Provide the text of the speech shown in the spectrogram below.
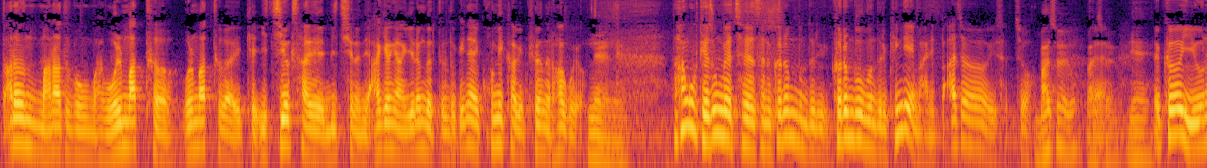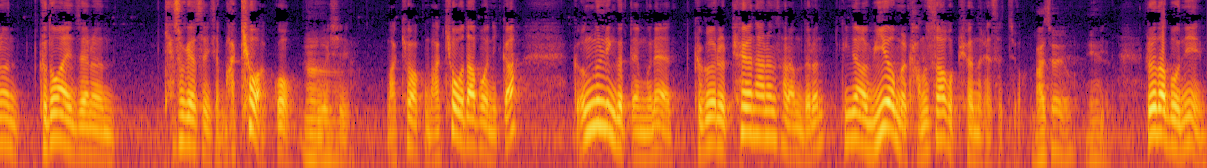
다른 만화들 보면 막 월마트, 월마트가 이렇게 이 지역 사회에 미치는 이 악영향 이런 것들도 굉장히 코믹하게 표현을 하고요. 네, 네. 한국 대중매체에서는 그런 분들이 그런 부분들이 굉장히 많이 빠져 있었죠. 맞아요, 맞아요. 예. 그 이유는 그동안 이제는 계속해서 이제 막혀왔고 어. 그것이 막혀왔고 막혀오다 보니까 그 억눌린 것 때문에 그거를 표현하는 사람들은 굉장히 위험을 감수하고 표현을 했었죠. 맞아요. 예. 그러다 보니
